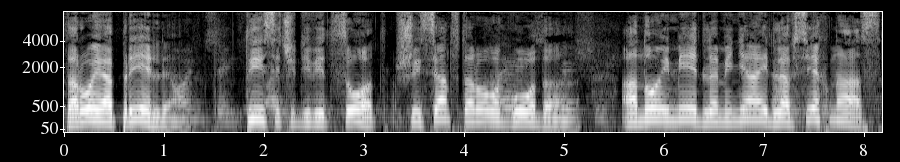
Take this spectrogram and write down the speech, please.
2 апреля 1962 года оно имеет для меня и для всех нас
